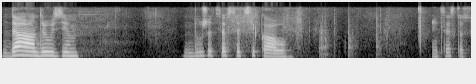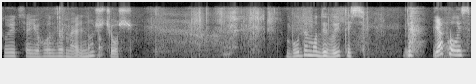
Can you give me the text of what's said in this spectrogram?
Да, друзі, дуже це все цікаво. І це стосується його земель. Ну що ж, будемо дивитись. Я колись,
